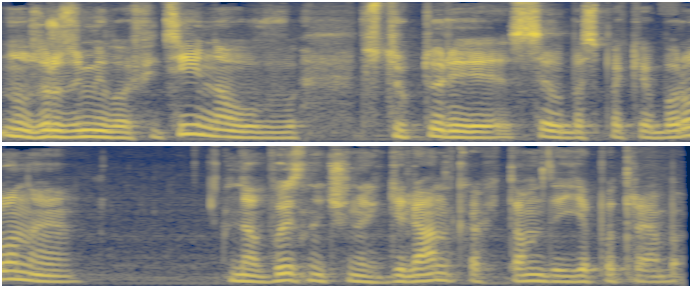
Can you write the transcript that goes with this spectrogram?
ну, зрозуміло офіційно в, в структурі Сил безпеки оборони на визначених ділянках, там, де є потреба.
